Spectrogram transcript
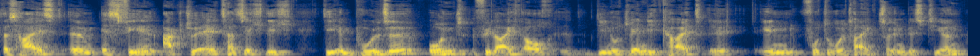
Das heißt, ähm, es fehlen aktuell tatsächlich die Impulse und vielleicht auch die Notwendigkeit, äh, in Photovoltaik zu investieren.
